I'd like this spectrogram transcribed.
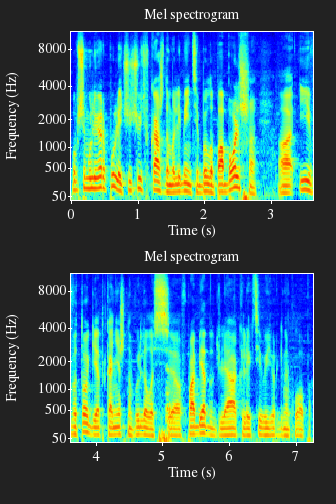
В общем, у Ливерпуля чуть-чуть в каждом элементе было побольше. И в итоге это, конечно, вылилось в победу для коллектива Юргена Клопа.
